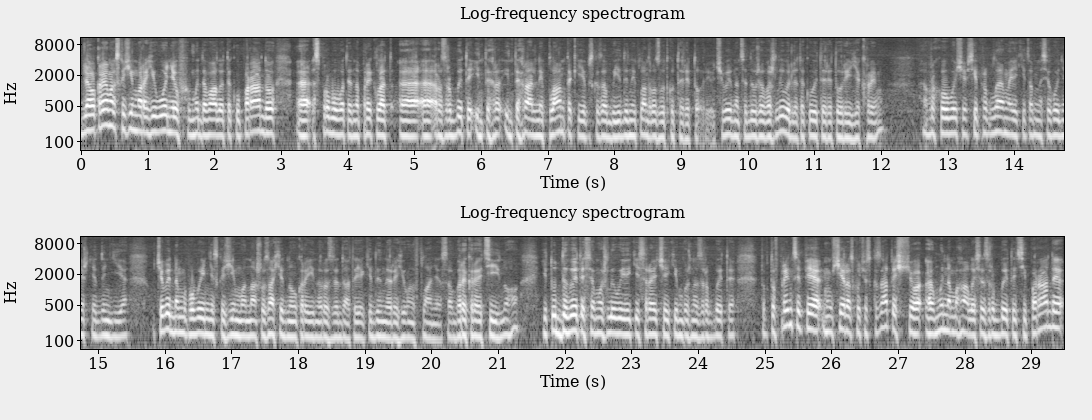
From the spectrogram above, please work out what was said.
Для окремих, скажімо, регіонів ми давали таку пораду е, спробувати, наприклад, е, розробити інтегра- інтегральний план, такий я б сказав би єдиний план розвитку території. Очевидно, це дуже важливо для такої території, як Крим. Враховуючи всі проблеми, які там на сьогоднішній день є, очевидно, ми повинні, скажімо, нашу західну Україну розглядати як єдиний регіон в плані саме рекреаційного, і тут дивитися, можливо, якісь речі, які можна зробити. Тобто, в принципі, ще раз хочу сказати, що е, ми намагалися зробити ці поради,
